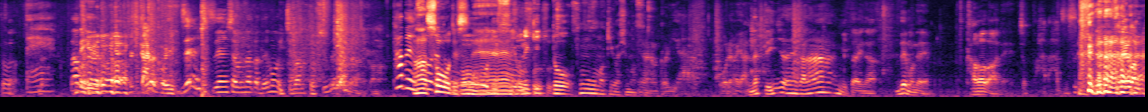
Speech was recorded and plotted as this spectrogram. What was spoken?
そう。え多分全出演者の中でも一番年上なんじゃないかな。ー多分あそうだと思う。そうですそうねですよねそうそうそう。きっと。そうな気がします。なんかいや俺はやんなくていいんじゃないかなみたいな。でもね革はねちょっとは外す。それは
